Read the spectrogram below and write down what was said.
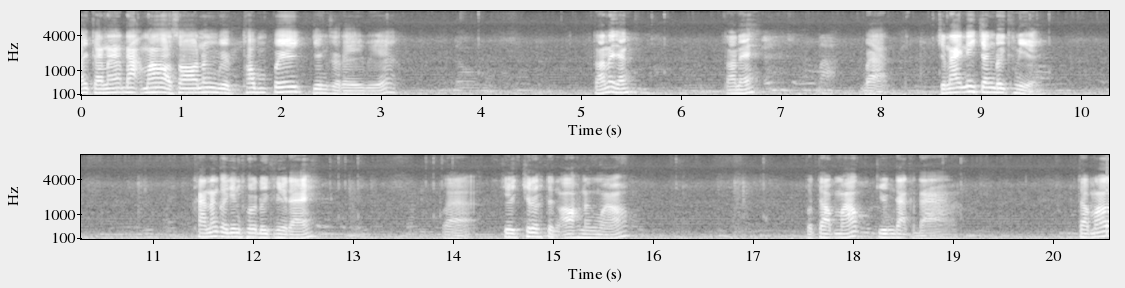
ហើយកាលណាដាក់មកអក្សរហ្នឹងវាធំពេកយើងសេរីវា ដូ តោះណាអញ្ចឹងតោះណា បាទ បាទចំណែកនេះចឹងដូចគ្នាខាងហ្នឹងក៏យើងធ្វើដូចគ្នាដែរបាទយើងជ្រើសទាំងអស់ហ្នឹងមកបន្ទាប់មកយើងដាក់កណ្ដាល តើមក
